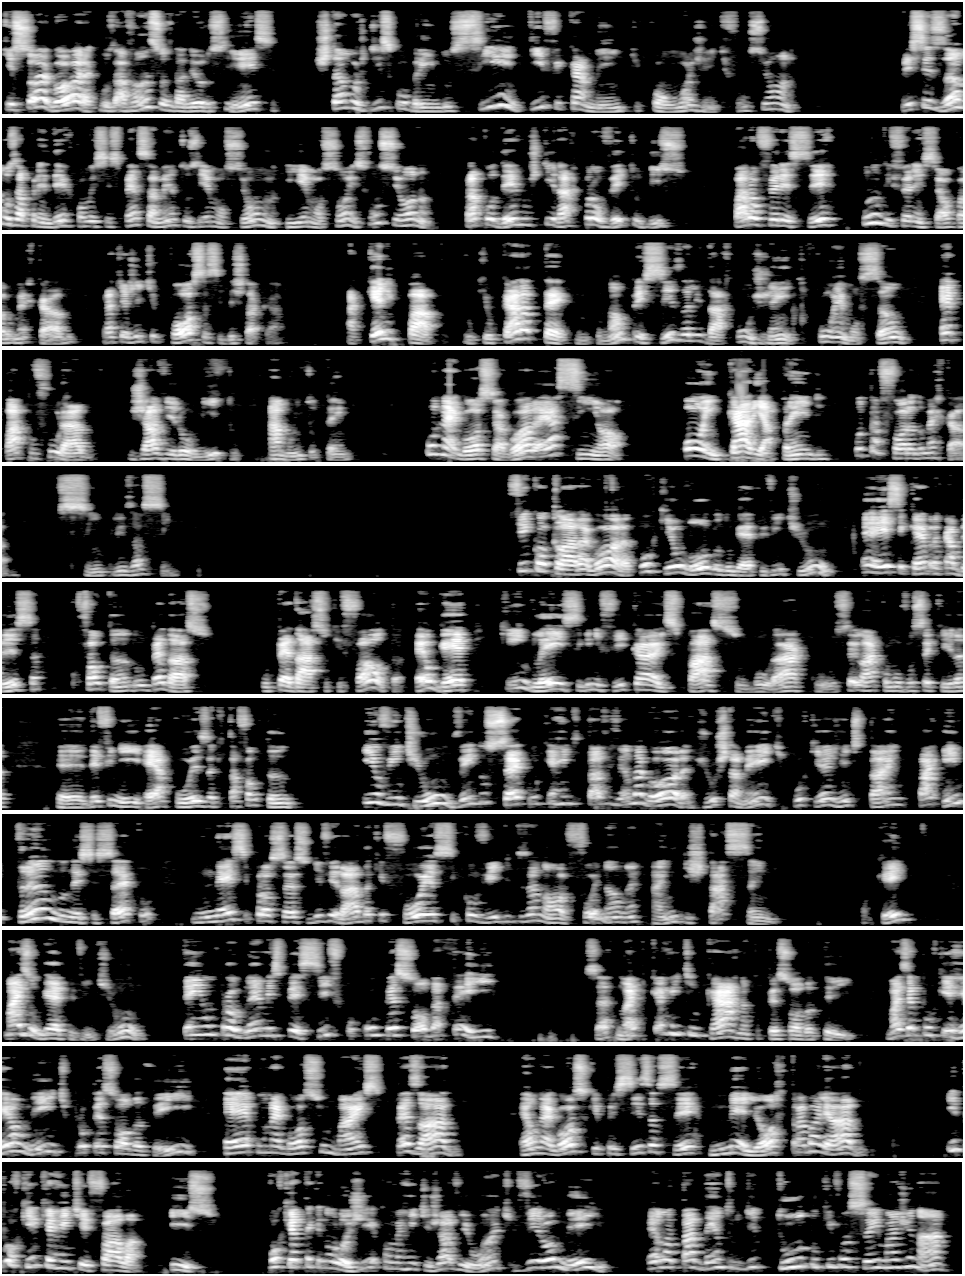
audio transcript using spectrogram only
que só agora, com os avanços da neurociência, estamos descobrindo cientificamente como a gente funciona. Precisamos aprender como esses pensamentos e, emocion, e emoções funcionam para podermos tirar proveito disso, para oferecer um diferencial para o mercado, para que a gente possa se destacar. Aquele papo do que o cara técnico não precisa lidar com gente, com emoção, é papo furado. Já virou mito há muito tempo. O negócio agora é assim, ó. Ou encara e aprende, ou tá fora do mercado. Simples assim. Ficou claro agora porque o logo do Gap 21 é esse quebra-cabeça faltando um pedaço. O pedaço que falta é o gap, que em inglês significa espaço, buraco, sei lá como você queira é, definir. É a coisa que está faltando. E o 21 vem do século que a gente está vivendo agora, justamente porque a gente está entrando nesse século, nesse processo de virada que foi esse Covid-19. Foi não, né? Ainda está sendo. Ok? Mas o GAP 21 tem um problema específico com o pessoal da TI. Certo? Não é porque a gente encarna com o pessoal da TI, mas é porque realmente para o pessoal da TI é um negócio mais pesado. É um negócio que precisa ser melhor trabalhado. E por que, que a gente fala isso? Porque a tecnologia, como a gente já viu antes, virou meio. Ela está dentro de tudo que você imaginar.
